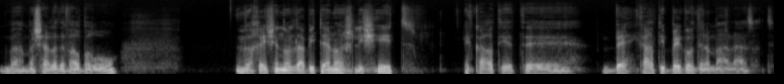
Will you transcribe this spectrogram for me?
במשל הדבר ברור. ואחרי שנולדה בתנו השלישית, הכרתי את, אה, ב, הכרתי בגודל המעלה הזאת.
